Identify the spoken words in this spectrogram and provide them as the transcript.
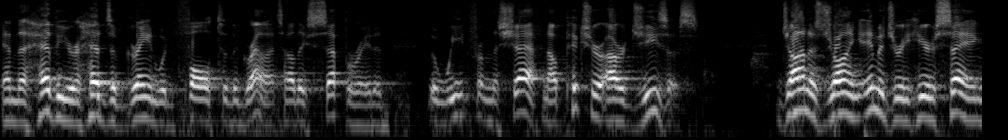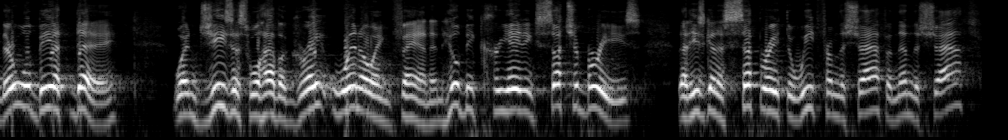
and the heavier heads of grain would fall to the ground. That's how they separated the wheat from the chaff. Now, picture our Jesus. John is drawing imagery here, saying, There will be a day when Jesus will have a great winnowing fan, and he'll be creating such a breeze that he's going to separate the wheat from the chaff, and then the chaff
